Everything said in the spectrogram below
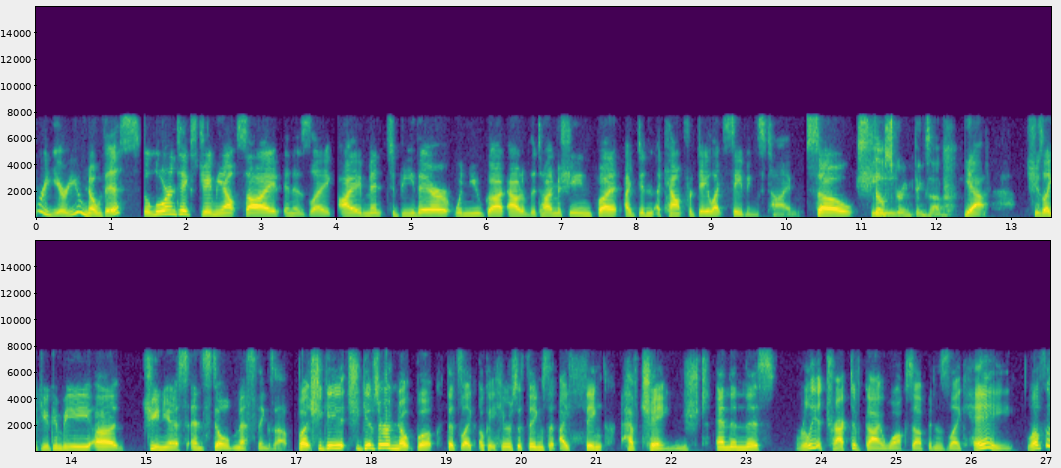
every year. You know this. So Lauren takes Jamie outside and is like, I meant to be there when you got out of the time machine, but I didn't account for daylight savings time. So she Still screwing things up. yeah she's like you can be a genius and still mess things up but she gave she gives her a notebook that's like okay here's the things that i think have changed and then this really attractive guy walks up and is like hey love the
